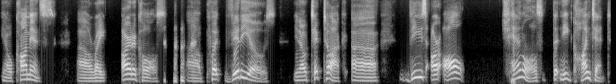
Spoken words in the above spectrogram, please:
you know comments, uh, write articles, uh, put videos, you know, TikTok. Uh, these are all channels that need content.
